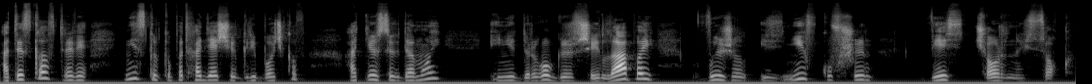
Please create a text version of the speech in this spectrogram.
отыскал в траве несколько подходящих грибочков, отнес их домой и, не дрогавшей лапой, выжил из них в кувшин весь черный сок.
